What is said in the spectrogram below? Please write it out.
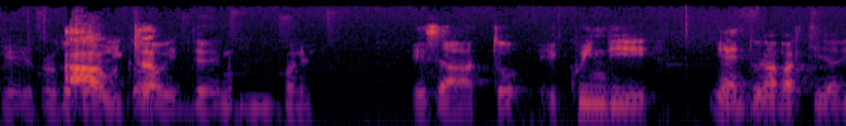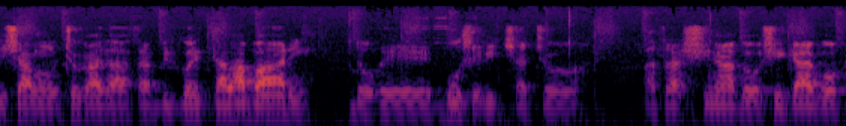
eh, protocolli Out. Covid, non, non è... esatto, e quindi niente, una partita diciamo giocata tra virgolette alla pari, dove Bucevic ha, gio- ha trascinato Chicago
